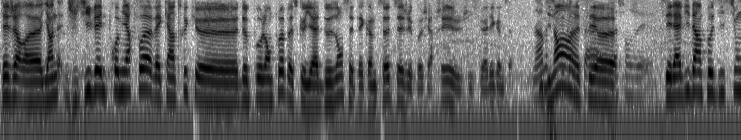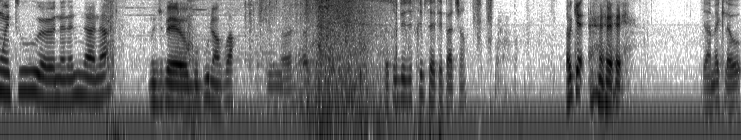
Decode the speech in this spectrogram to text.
Tu sais, genre, euh, y en a- j'y vais une première fois avec un truc euh, de Pôle emploi parce qu'il y a deux ans c'était comme ça, tu sais, j'ai pas cherché, j'y suis allé comme ça. Non c'est comme euh, c'est, la vie d'imposition et tout, euh, nanani nanana. Donc je vais au boubou là voir. Ouais. Le truc des distrib ça a été patch hein. Ok. Y'a un mec là-haut.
